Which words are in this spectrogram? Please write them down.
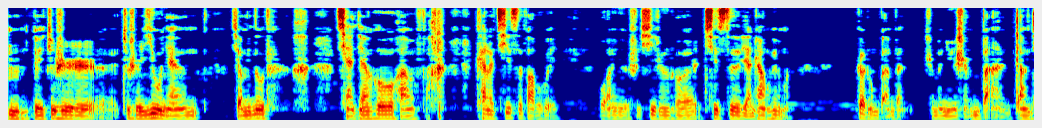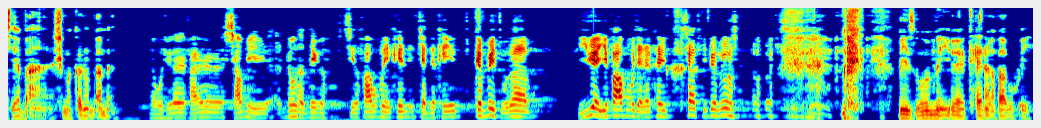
嗯，对，就是就是一五年小米 Note。前前后后好像发开了七次发布会，网友是戏称说七次演唱会嘛，各种版本，什么女神版、张杰版，什么各种版本。那我觉得反正小米 Note 那个几个发布会，跟简直可以跟魅族的一月一发布，简直可以相提并论。魅族每月开展发布会，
